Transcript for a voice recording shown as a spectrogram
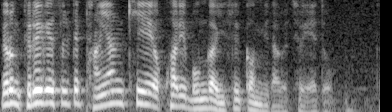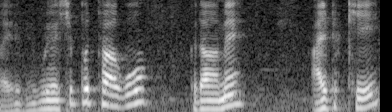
여러분 드래그 했을 때 방향키의 역할이 뭔가 있을 겁니다. 그렇죠? 얘도. 자, 우리가 Shift하고 그 다음에 Alt키.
